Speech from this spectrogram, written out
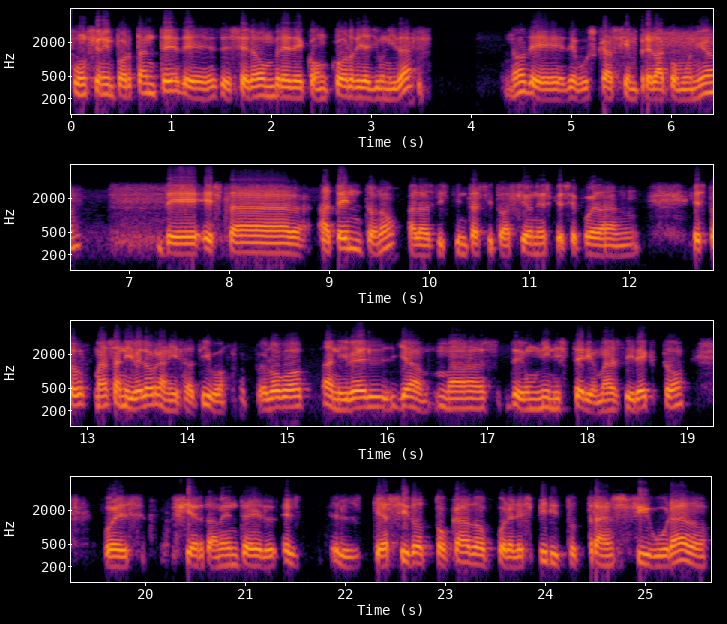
función importante de, ser hombre de concordia y unidad, ¿no? De, buscar siempre la comunión, de estar atento ¿no? a las distintas situaciones que se puedan. Esto más a nivel organizativo. Pero luego, a nivel ya más de un ministerio más directo, pues ciertamente el, el, que ha sido tocado por el Espíritu, transfigurado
